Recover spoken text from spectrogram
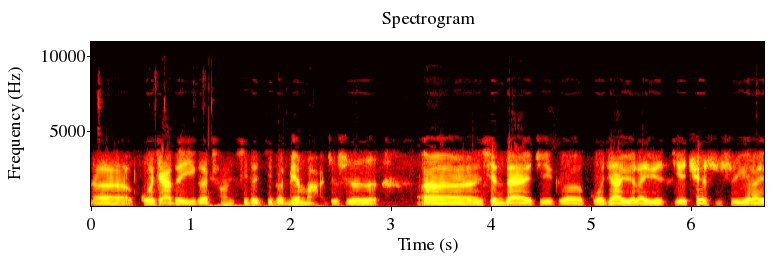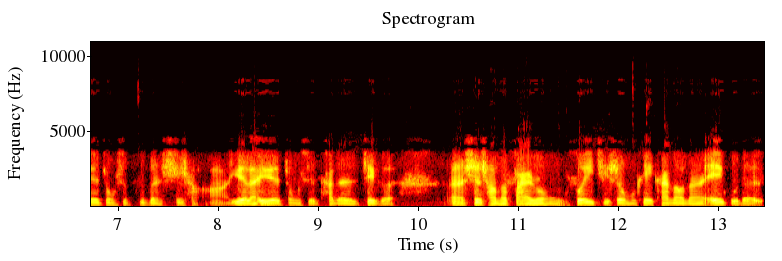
呃国家的一个长期的基本面嘛，就是呃现在这个国家越来越也确实是越来越重视资本市场啊，越来越重视它的这个呃市场的繁荣，所以其实我们可以看到呢，A 股的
